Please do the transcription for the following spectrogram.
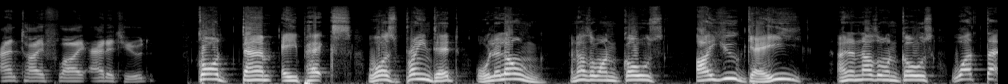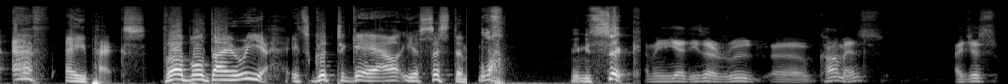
anti fly attitude? Goddamn Apex was brain dead all along. Another one goes, Are you gay? And another one goes, What the F, Apex? Verbal diarrhea. It's good to get it out of your system. Made me sick. I mean, yeah, these are rude uh, comments. I just,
